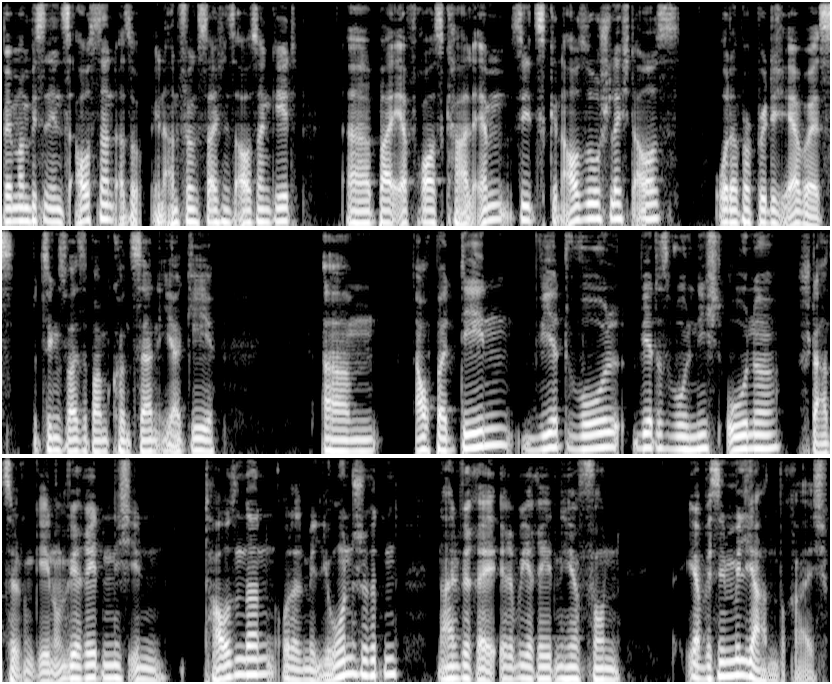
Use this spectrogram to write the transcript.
Wenn man ein bisschen ins Ausland, also in Anführungszeichen ins Ausland geht, äh, bei Air France KLM sieht's genauso schlecht aus oder bei British Airways, beziehungsweise beim Konzern IAG. Ähm, auch bei denen wird wohl, wird es wohl nicht ohne Staatshilfen gehen. Und wir reden nicht in Tausendern oder Millionen Schritten, Nein, wir, re wir reden hier von, ja, wir sind im Milliardenbereich.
